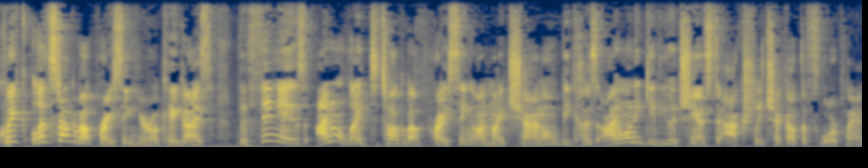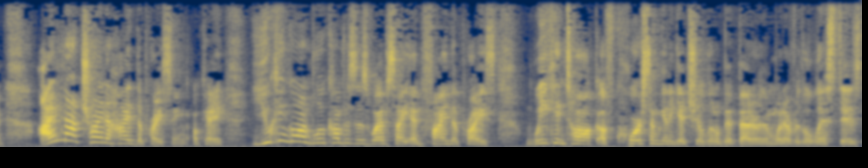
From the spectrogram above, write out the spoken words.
quick, let's talk about pricing here, okay, guys? The thing is, I don't like to talk about pricing on my channel because I want to give you a chance to actually check out the floor plan. I'm not trying to hide the pricing, okay? You can go on Blue Compass's website and find the price. We can talk. Of course, I'm going to get you a little bit better than whatever the list is.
